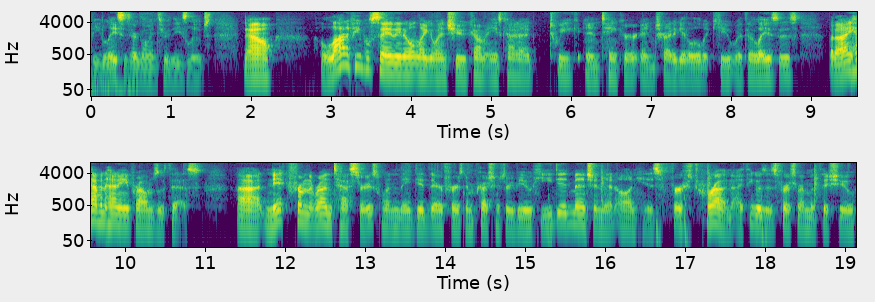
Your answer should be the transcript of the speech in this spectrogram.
the laces are going through these loops. Now, a lot of people say they don't like it when shoe companies kind of tweak and tinker and try to get a little bit cute with their laces but I haven't had any problems with this. Uh, Nick from the Run Testers, when they did their first impressions review, he did mention that on his first run, I think it was his first run with this shoe,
